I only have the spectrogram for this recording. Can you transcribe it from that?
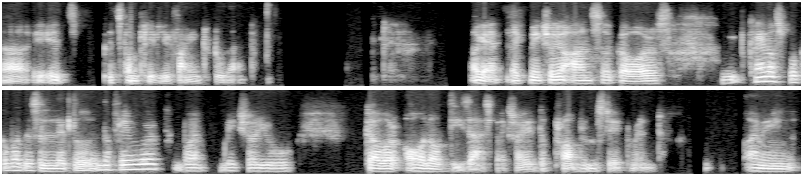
Uh, it's it's completely fine to do that. Again, like make sure your answer covers. We kind of spoke about this a little in the framework, but make sure you cover all of these aspects, right? The problem statement. I mean,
